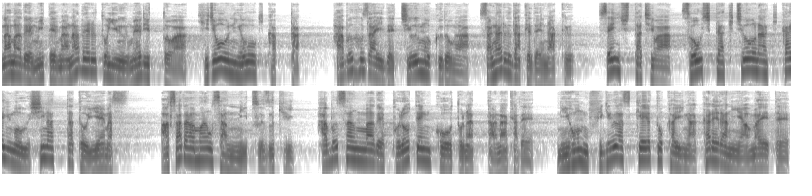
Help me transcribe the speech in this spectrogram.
生で見て学べるというメリットは非常に大きかった。羽生不在で注目度が下がるだけでなく、選手たちはそうした貴重な機会も失ったと言えます。浅田真央さんに続き、羽生さんまでプロ転向となった中で、日本フィギュアスケート界が彼らに甘えて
